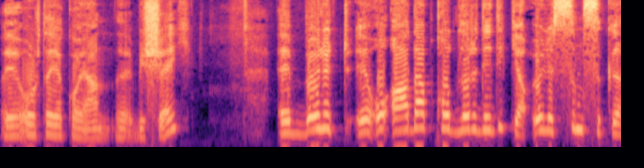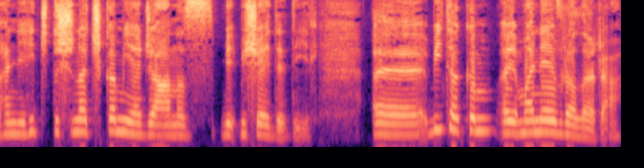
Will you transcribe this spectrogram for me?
ortaya koyan bir şey. E, böyle e, o adab kodları dedik ya öyle sımsıkı hani hiç dışına çıkamayacağınız bir, bir şey de değil. E, bir takım manevralara,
